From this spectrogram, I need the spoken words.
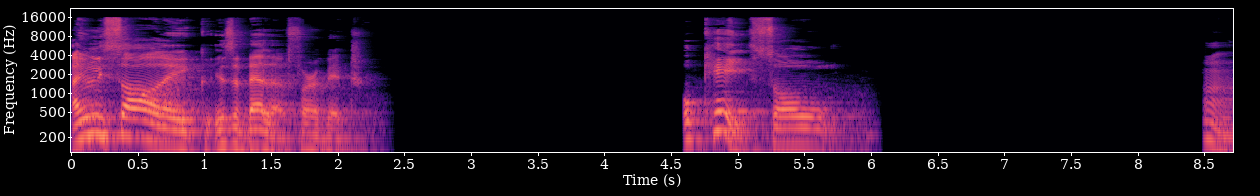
I only saw like Isabella for a bit. Okay, so hmm.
